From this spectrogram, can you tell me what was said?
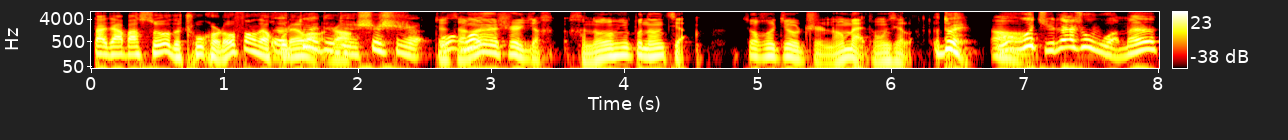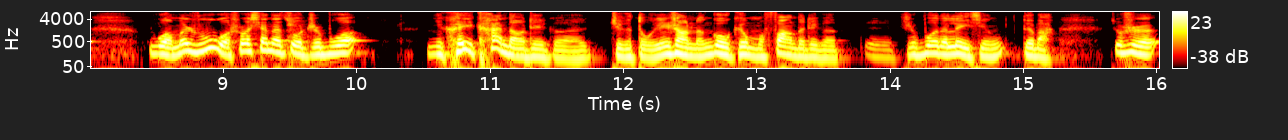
大家把所有的出口都放在互呃，联网上对对对，。是是咱们是很多东西不能讲，最后就只能买东西了。对啊我我举例来说，我们我们如果说现在做直播，你可以看到这个这个抖音上能够给我们放的这个呃直播的类型，对吧？就是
